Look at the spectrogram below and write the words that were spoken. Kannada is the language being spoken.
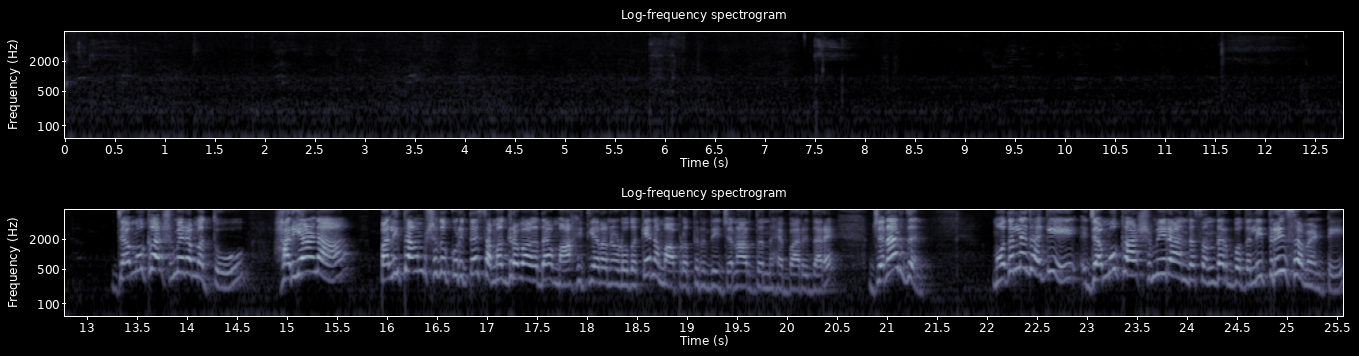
ಜಮ್ಮು ಕಾಶ್ಮೀರ ಮತ್ತು ಹರಿಯಾಣ ಫಲಿತಾಂಶದ ಕುರಿತ ಸಮಗ್ರವಾದ ಮಾಹಿತಿಯನ್ನು ನೋಡೋದಕ್ಕೆ ನಮ್ಮ ಪ್ರತಿನಿಧಿ ಜನಾರ್ದನ್ ಹೆಬ್ಬಾರಿದ್ದಾರೆ. ಜನಾರ್ದನ್, ಮೊದಲನೇದಾಗಿ ಜಮ್ಮು ಕಾಶ್ಮೀರ ಅಂದ ಸಂದರ್ಭದಲ್ಲಿ ತ್ರೀ ಸೆವೆಂಟಿ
